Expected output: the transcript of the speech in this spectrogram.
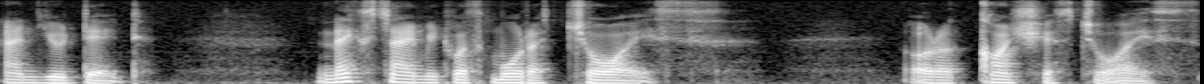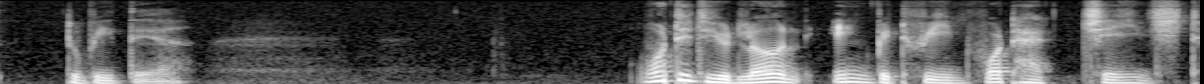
and you did. Next time it was more a choice or a conscious choice to be there. What did you learn in between? What had changed?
